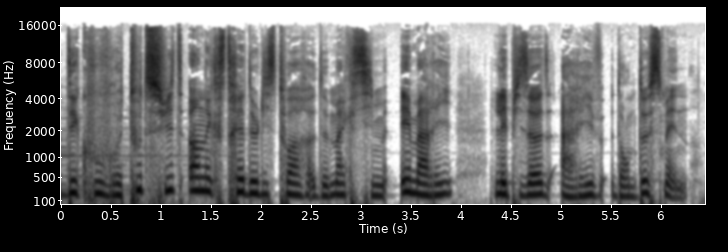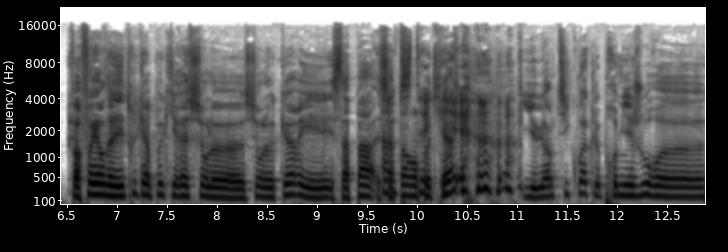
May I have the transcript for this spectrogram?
Découvre tout de suite un extrait de l'histoire de Maxime et Marie. L'épisode arrive dans deux semaines. Parfois, on a des trucs un peu qui restent sur le, sur le cœur et ça part, ça part en podcast. Il y a eu un petit couac le premier jour euh,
